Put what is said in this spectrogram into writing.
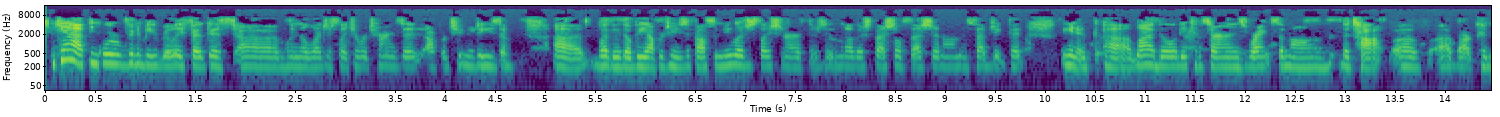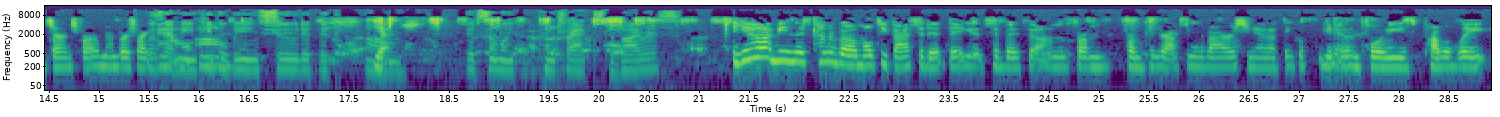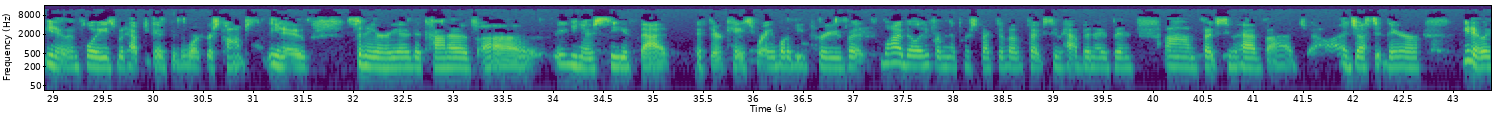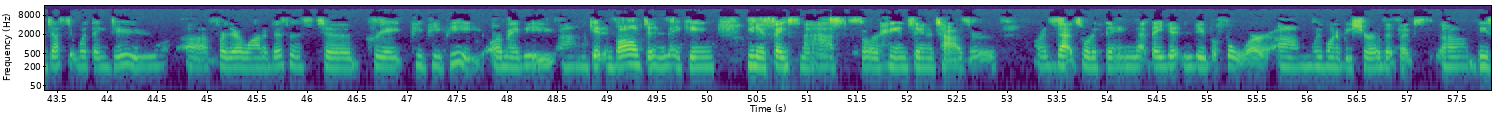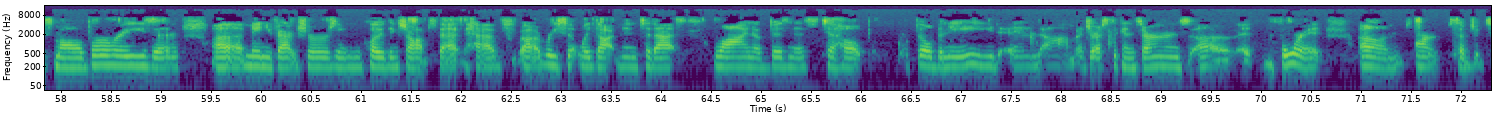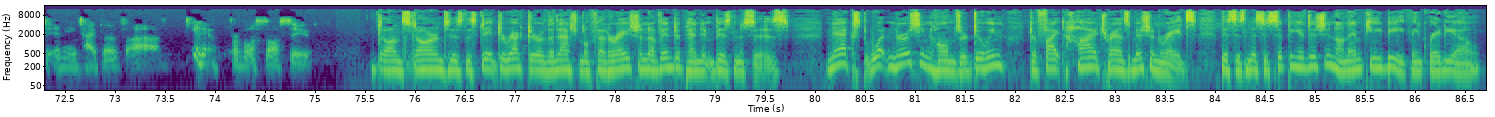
Yeah, I think we're going to be really focused uh, when the legislature returns at opportunities of uh, whether there'll be opportunities to file some new legislation or if there's another special session on the subject. But you know, uh, liability concerns ranks among the top of, of our concerns for our members right now. Does that mean people um, being sued if the um, yes. if someone contracts the virus? Yeah, I mean, it's kind of a multifaceted thing. It's both um, from from contracting the virus. You know, I think you know employees probably you know employees would have to go through the workers' comp you know scenario to kind of uh, you know see if that if their case were able to be proved, but liability from the perspective of folks who have been open, um, folks who have uh, adjusted their, you know, adjusted what they do uh, for their line of business to create PPE, or maybe um, get involved in making, you know, face masks or hand sanitizer or that sort of thing that they didn't do before. Um, we want to be sure that folks, uh, these small breweries and uh, manufacturers and clothing shops that have uh, recently gotten into that line of business to help fill the need and um, address the concerns uh, for it um, aren't subject to any type of, uh, you know, frivolous lawsuit. Dawn Starnes is the state director of the National Federation of Independent Businesses. Next, what nursing homes are doing to fight high transmission rates. This is Mississippi Edition on MPB Think Radio.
